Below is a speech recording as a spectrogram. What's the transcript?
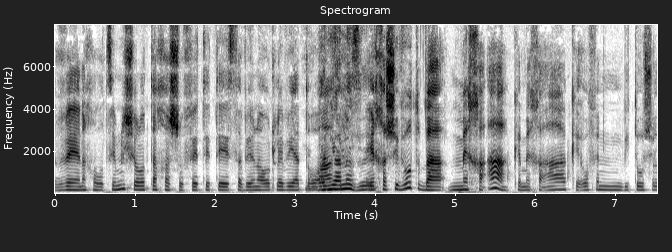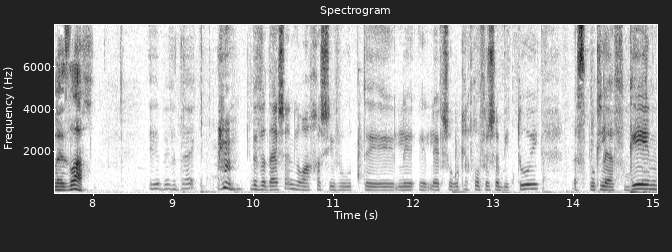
ואנחנו רוצים לשאול אותך, השופטת אה, סביונה רוטלוי, את רואה חשיבות במחאה, כמחאה, כאופן ביטוי של האזרח. בוודאי, בוודאי שאני רואה חשיבות אה, לאפשרות לחופש הביטוי, לזכות להפגין,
